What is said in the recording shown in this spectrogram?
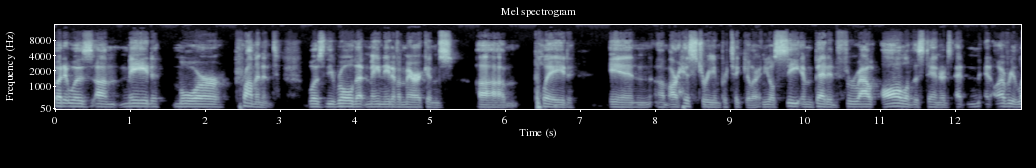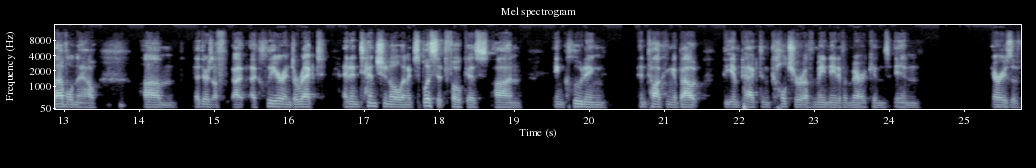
but it was um, made more prominent. Was the role that Maine Native Americans um, played in um, our history in particular, and you'll see embedded throughout all of the standards at, at every level now um, that there's a, a clear and direct and intentional and explicit focus on including and talking about the impact and culture of Maine Native Americans in areas of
